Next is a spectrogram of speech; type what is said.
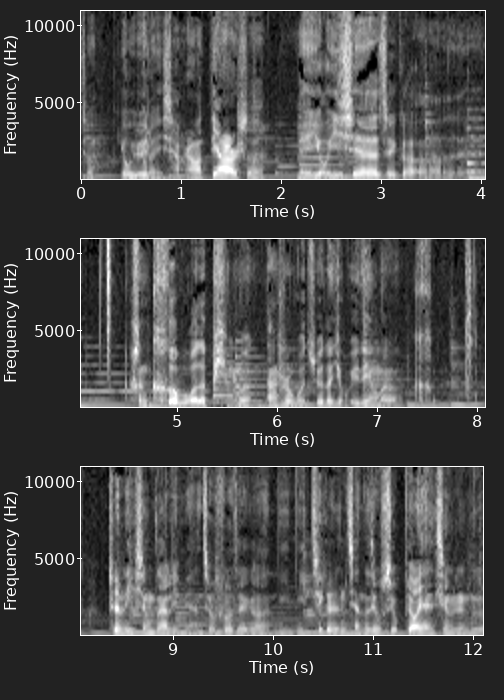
就犹豫了一下。然后第二是，有一些这个。很刻薄的评论，但是我觉得有一定的可真理性在里面。就说这个，你你这个人简直就是有表演性人格。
